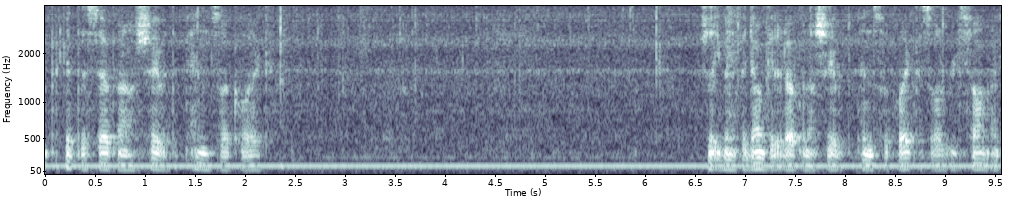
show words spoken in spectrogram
If I get this open, I'll show you what the pins look like. Actually, even if I don't get it open, I'll show you what the pins look like because I'll refilm it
